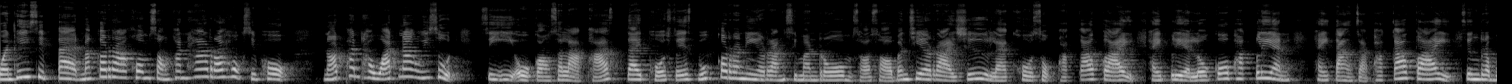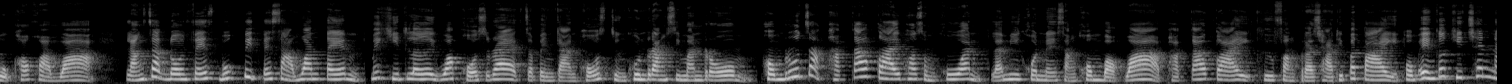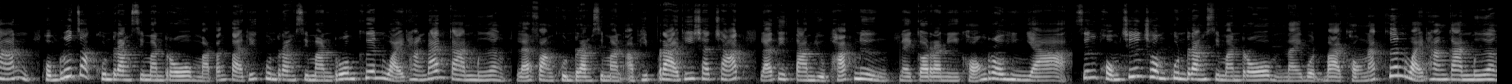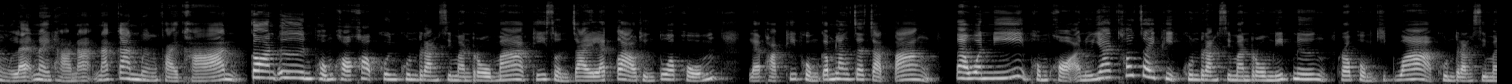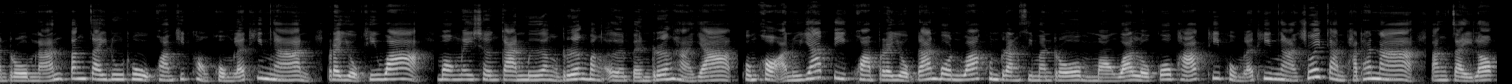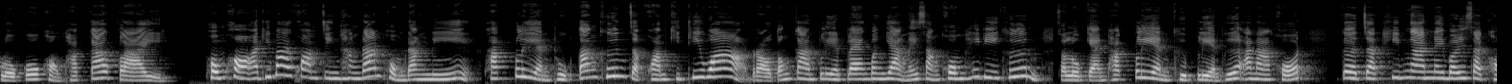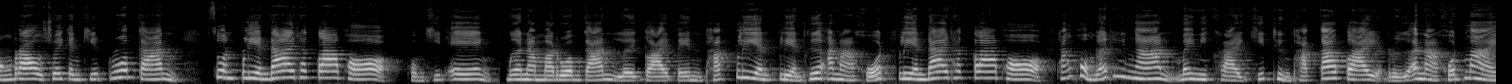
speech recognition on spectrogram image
วันที่ 18 มกราคม 2566 น็อตพันธวัฒน์นาควิสุทธ์ CEO กองสลากพลัส ได้โพสต์ Facebook กรณีรังสิมันโรม สสบัญชีรายชื่อ และโฆษกพักก้าวไกล ให้เปลี่ยนโลโก้พักเปลี่ยน ให้ต่างจากพักก้าวไกล ซึ่งระบุข้อความว่า หลังจากโดน Facebook ปิดไป 3 วันเต็ม ไม่คิดเลยว่าโพสต์แรกจะเป็นการโพสต์ถึงคุณรังสิมันโรม ผมรู้จักพักก้าวไกลพอสมควร และมีคนในสังคมบอกว่าพักก้าวไกล คือฝั่งประชาธิปไตย ผมเองก็คิดเช่นนั้น ผมรู้จักคุณรังสิมันโรม มาตั้งแต่ที่คุณรังสิมันร่วมเคลื่อนไหวทางด้านการเมือง และฟังคุณรังสิมันอภิปรายที่ชัดๆ และติดตามอยู่พักหนึ่ง ในกรณีของโรฮิงญา ซึ่งผมชื่นชมคุณรังสิมันโรม ในบทบาทของนักเคลื่อนไหวทางการเมือง และในฐานะนักการเมืองฝ่ายค้าน ก่อนอื่นผมขอขอบคุณคุณรังสิมันโรมากที่สนใจและกล่าวถึงตัวผม และพักที่ผมกำลังจะจัดตั้งแต่วันนี้ผมขออนุญาตเข้าใจผิดคุณรังสิมันโรมนิดนึง เพราะผมคิดว่าคุณรังสิมันโรมนั้นตั้งใจดูถูกความคิดของผมและทีมงาน ประโยคที่ว่ามองในเชิงการเมืองเรื่องบังเอิญเป็นเรื่องหายาก ผมขออนุญาตตีความประโยคด้านบนว่าคุณรังสิมันโรม มองว่าโลโก้พักที่ผมและทีมงานช่วยกันพัฒนา ตั้งใจลอกโลโก้ของพักก้าวไกล ผมขออธิบายความจริงทางด้านผมดังนี้ พักเปลี่ยนถูกตั้งขึ้นจากความคิดที่ว่าเราต้องการเปลี่ยนแปลงบางอย่างในสังคมให้ดีขึ้น สโลแกนพักเปลี่ยนคือเปลี่ยนเพื่ออนาคต เกิดจากทีมงานในบริษัทของเราช่วยกันคิดร่วมกัน ส่วนเปลี่ยนได้ถ้ากล้าพอ ผมคิดเอง เมื่อนำมารวมกันเลยกลายเป็นพักเปลี่ยนเปลี่ยนเพื่ออนาคต เปลี่ยนได้ถ้ากล้าพอ ทั้งผมและทีมงานไม่มีใครคิดถึงพักก้าวไกล หรืออนาคตใหม่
